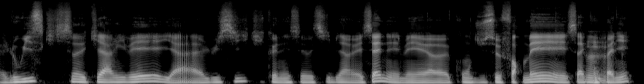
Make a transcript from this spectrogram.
euh, Louise qui, qui est arrivée, il y a Lucie qui connaissait aussi bien ESN, et, mais euh, qui ont dû se former et mmh s'accompagner.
